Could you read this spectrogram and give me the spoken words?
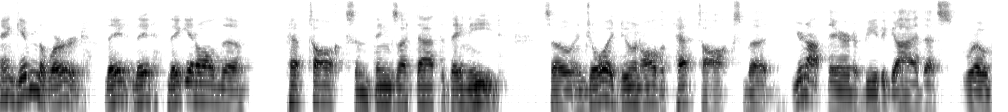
man, give them the word. They they they get all the pep talks and things like that that they need. So enjoy doing all the pep talks, but you're not there to be the guy that's rah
